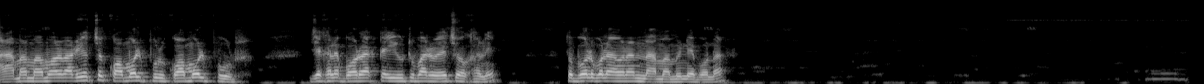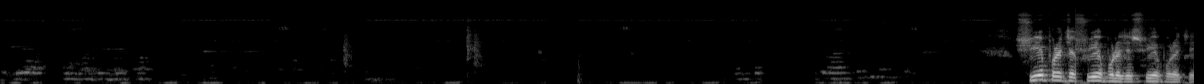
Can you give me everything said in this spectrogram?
আর আমার মামার বাড়ি হচ্ছে কমলপুর কমলপুর, যেখানে বড় একটা ইউটিউবার রয়েছে ওখানে। তো বলব না ওনার নাম, আমি নেব না। শুয়ে পড়েছে শুয়ে পড়েছে শুয়ে পড়েছে।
